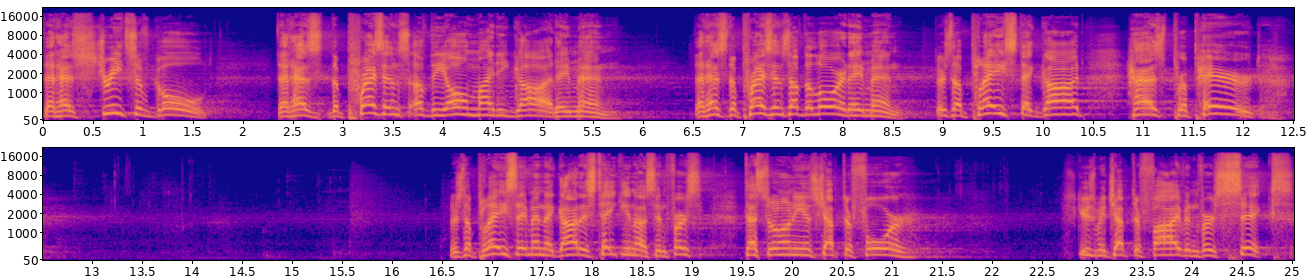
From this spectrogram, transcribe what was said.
that has streets of gold, that has the presence of the Almighty God. Amen. That has the presence of the Lord. Amen. There's a place that God has prepared. There's a place, amen, that God is taking us in First Thessalonians chapter 4, excuse me, chapter 5 and verse 6.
